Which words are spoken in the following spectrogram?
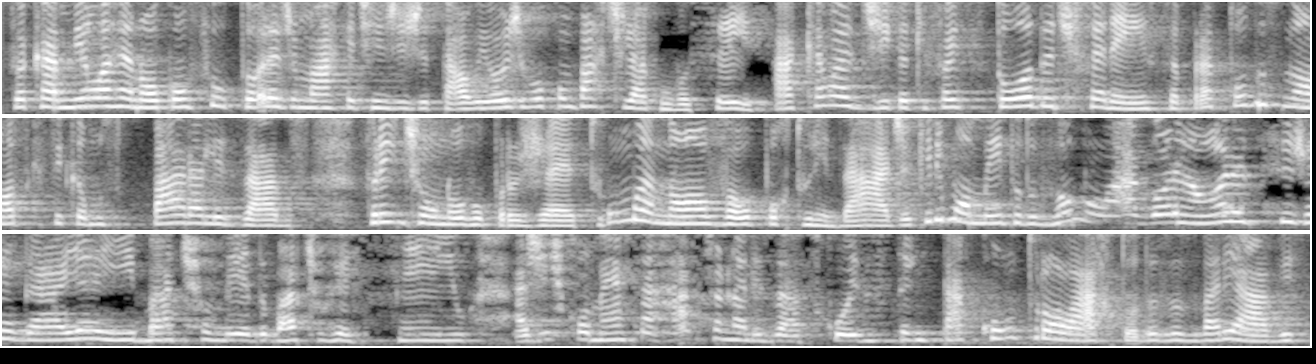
Sou Camila Renault, consultora de marketing digital, e hoje vou compartilhar com vocês aquela dica que faz toda a diferença para todos nós que ficamos paralisados frente a um novo projeto, uma nova oportunidade, aquele momento do vamos lá, agora é hora de se jogar, e aí bate o medo, bate o receio, a gente começa a racionalizar as coisas, tentar controlar todas as variáveis,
